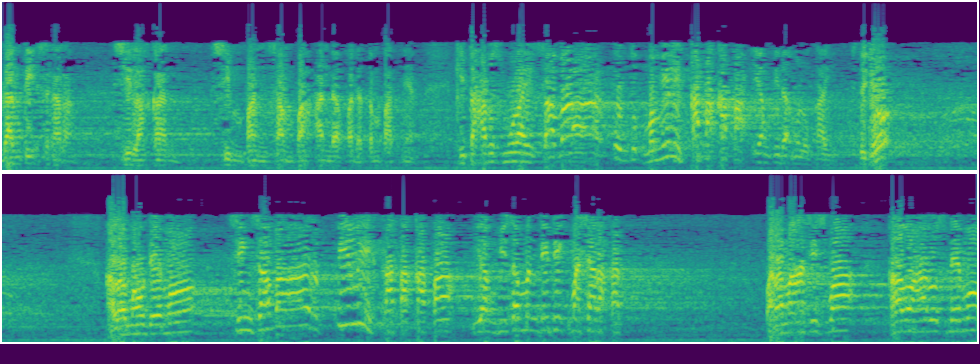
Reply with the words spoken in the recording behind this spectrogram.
ganti sekarang. Silahkan simpan sampah Anda pada tempatnya. Kita harus mulai sabar untuk memilih kata-kata yang tidak melukai. Setuju? Kalau mau demo, sing sabar, pilih kata-kata yang bisa mendidik masyarakat. Para mahasiswa, kalau harus demo,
